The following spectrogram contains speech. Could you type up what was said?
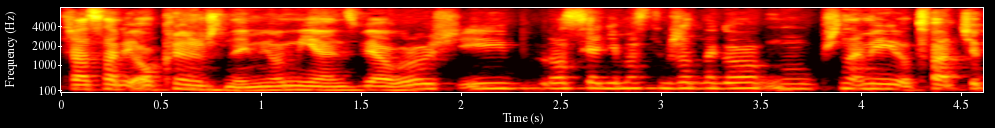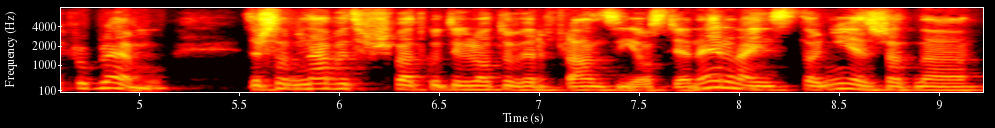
trasami okrężnymi, omijając Białoruś i Rosja nie ma z tym żadnego, przynajmniej otwarcie problemu. Zresztą nawet w przypadku tych lotów Air France i Austrian Airlines to nie jest żadna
